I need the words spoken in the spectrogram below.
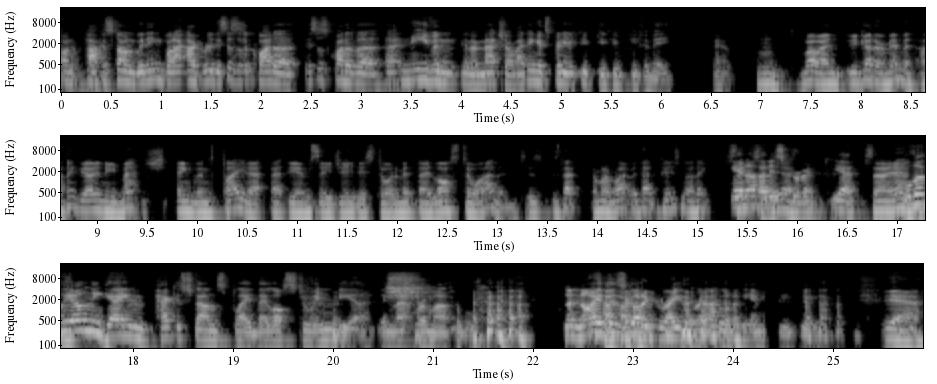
on Pakistan winning, but I, I agree. This is a quite a this is quite of a an even you know matchup. I think it's pretty 50-50 for me. Yeah. Mm. Well, and you got to remember, I think the only match England's played at, at the MCG this tournament, they lost to Ireland. Is, is that, am I right with that, Pearson? I think. Yeah, no, that so, is yeah. correct. Yeah. So, yeah. Although the only game Pakistan's played, they lost to India in that remarkable. So neither's got a great record at the MCG. Yeah,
